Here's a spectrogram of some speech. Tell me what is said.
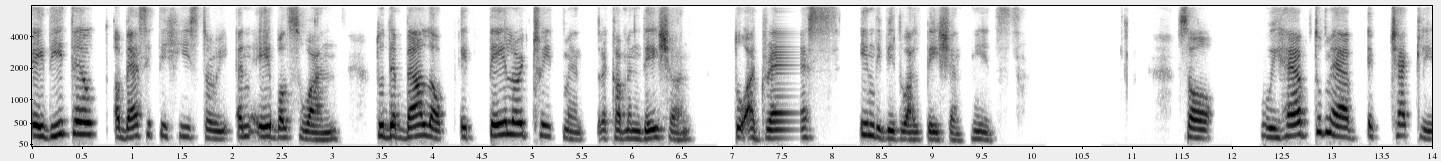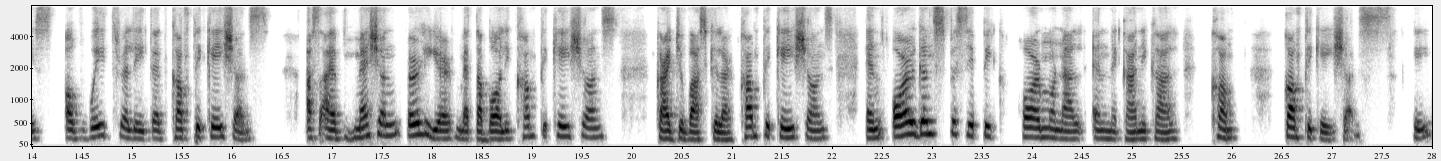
a detailed obesity history enables one to develop a tailored treatment recommendation to address individual patient needs. So we have to have a checklist of weight-related complications. As I've mentioned earlier, metabolic complications, cardiovascular complications, and organ-specific hormonal and mechanical com complications. Okay?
